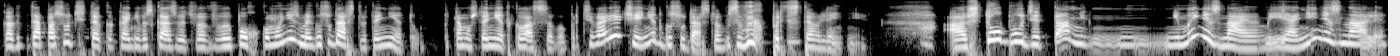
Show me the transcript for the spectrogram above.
когда, по сути, так как они высказываются в, в эпоху коммунизма, и государства-то нету, потому что нет классового противоречия, нет государства в их представлении. А что будет там, ни мы не знаем, и они не знали.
